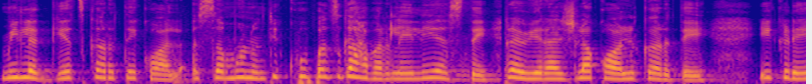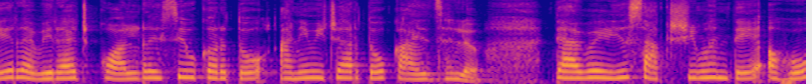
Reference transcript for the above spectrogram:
मी लगेच करते कॉल असं म्हणून ती खूपच घाबरलेली असते. रविराजला कॉल करते. इकडे रविराज कॉल रिसीव करतो आणि विचारतो काय झालं. त्यावेळी साक्षी म्हणते अहो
